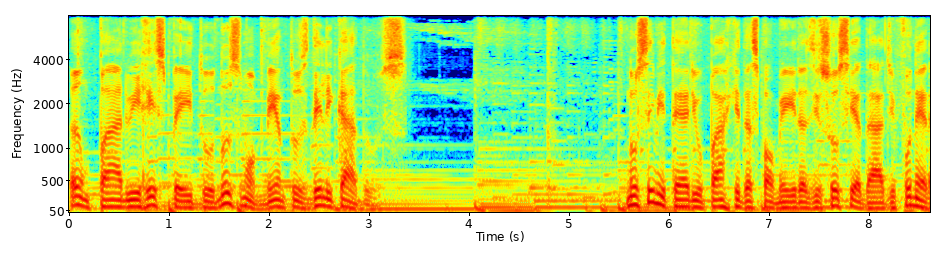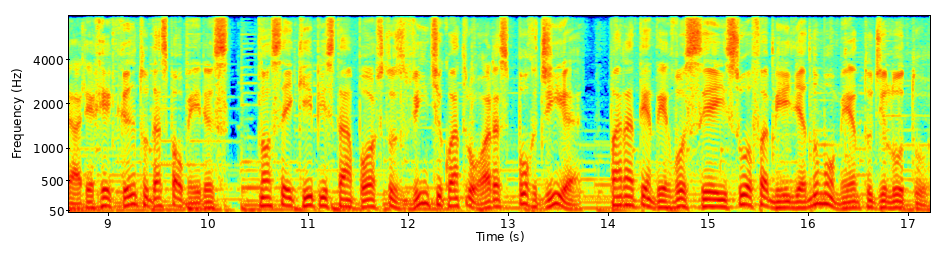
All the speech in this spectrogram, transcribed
Amparo e respeito nos momentos delicados. No Cemitério Parque das Palmeiras e Sociedade Funerária Recanto das Palmeiras, nossa equipe está a postos 24 horas por dia para atender você e sua família no momento de luto.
